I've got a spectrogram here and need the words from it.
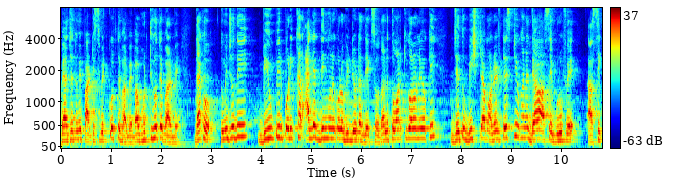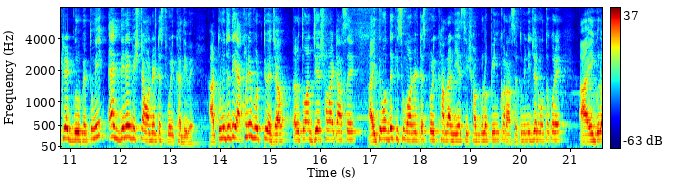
ব্যাচে তুমি পার্টিসিপেট করতে পারবে বা ভর্তি হতে পারবে। দেখো, তুমি যদি বিউপির পরীক্ষার আগের দিন মনে করো ভিডিওটা দেখছ, তাহলে তোমার কি করণীয় কি? যেহেতু বিশটা মডেল টেস্টই ওখানে দেওয়া আছে গ্রুপে সিক্রেট গ্রুপে তুমি একদিনেই বিশটা মডেল টেস্ট পরীক্ষা দিবে। আর তুমি যদি এখনই ভর্তি হয়ে যাও, তাহলে তোমার যে সময়টা আছে ইতিমধ্যে কিছু মডেল টেস্ট পরীক্ষা আমরা নিয়েছি, সবগুলো পিন করা আছে, তুমি নিজের মতো করে এইগুলো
